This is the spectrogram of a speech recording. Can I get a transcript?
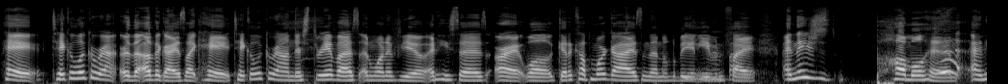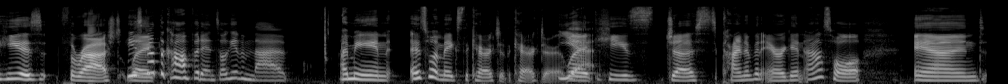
"Hey, take a look around," or the other guy's like, "Hey, take a look around. There's three of us and one of you," and he says, "All right, well, get a couple more guys, and then it'll be an even fight." And they just pummel him, Yeah. and he is thrashed. He's like, got the confidence. I'll give him that. I mean, it's what makes the character the character. Yeah. Like he's just kind of an arrogant asshole. And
